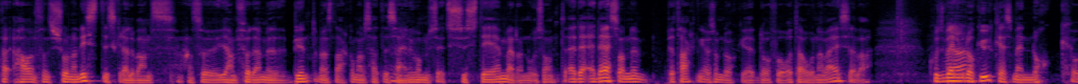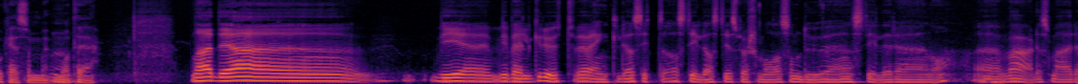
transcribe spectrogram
har en sånn journalistisk relevans? Altså Jf. det vi begynte med å snakke om, altså at det senere noe om et system eller noe sånt. Er det, er det sånne betraktninger som dere da foretar underveis, eller? Hvordan velger ja. dere ut hva som er nok, og hva som mm. må til? Nei, det vi, vi, velger ut ved egentlig å sitte og stille oss de spørsmåla som du eh, stiller eh, nå. Eh, mm. Hva er det som er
